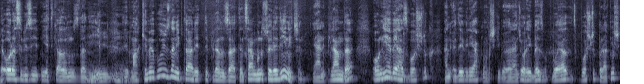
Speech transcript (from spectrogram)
E, orası bizim yetki alanımızda değil. Değil, evet. E, mahkeme bu yüzden iptal etti planı zaten. Sen bunu söylediğin için. Yani planda o niye beyaz boşluk? Hani ödevini yapmamış gibi öğrenci orayı bez boya boşluk bırakmış.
